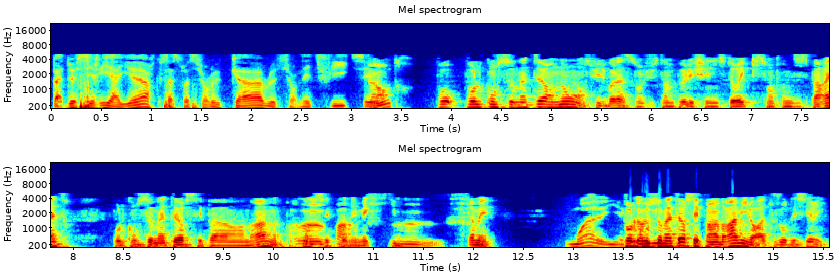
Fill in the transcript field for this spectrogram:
bah, de séries ailleurs, que ça soit sur le câble, sur Netflix et Non. autres. Pour, pour le consommateur, non. Ensuite, voilà, ce sont juste un peu les chaînes historiques qui sont en train de disparaître. Pour le consommateur, c'est pas un drame. Par contre, Euh, c'est pour les mecs qui... euh, Non mais, moi, il y a pour le consommateur, c'est pas un drame, il aura toujours des séries.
